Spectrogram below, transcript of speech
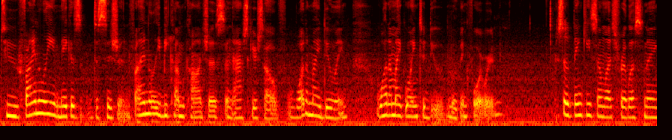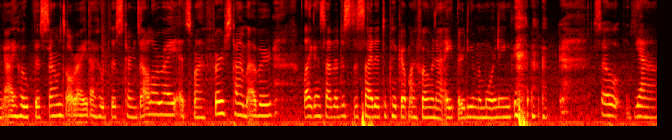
to finally make a decision, finally become conscious and ask yourself, what am I doing? What am I going to do moving forward? So, thank you so much for listening. I hope this sounds alright. I hope this turns out alright. It's my first time ever. Like I said, I just decided to pick up my phone at 8:30 in the morning. So, yeah,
